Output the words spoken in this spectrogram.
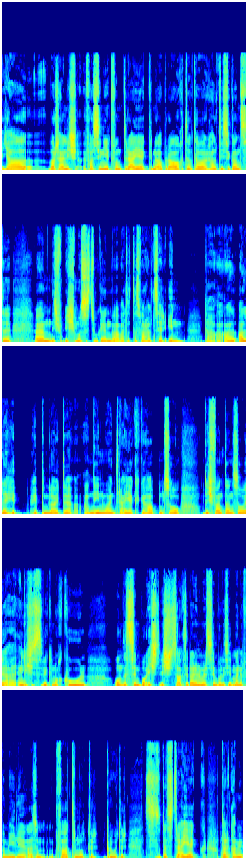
ja, wahrscheinlich fasziniert von Dreiecken, aber auch, da, da war halt diese ganze, ähm, ich, ich muss es zugeben, war, war, das- das war halt sehr in. Da all, alle hip, hippen Leute haben irgendwo ein Dreieck gehabt und so. Und ich fand dann so, ja, eigentlich ist es wirklich noch cool. Und es symbol ich, ich sagte dann immer, es symbolisiert meine Familie, also Vater, Mutter, Bruder. Das ist so das Dreieck. Und dann kam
